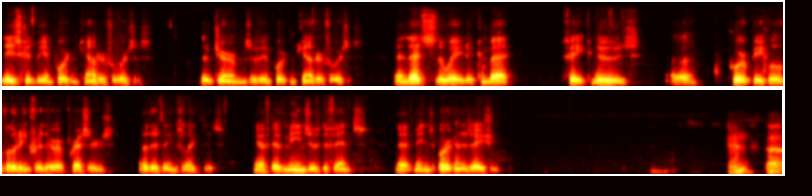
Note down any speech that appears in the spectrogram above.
These could be important counterforces, the germs of important counterforces. And that's the way to combat fake news, uh, poor people voting for their oppressors, other things like this. You have to have means of defense. That means organization. And uh,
